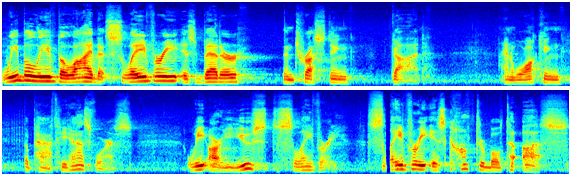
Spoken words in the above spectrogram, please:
we believe the lie that slavery is better than trusting God and walking the path He has for us. We are used to slavery. Slavery is comfortable to us.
